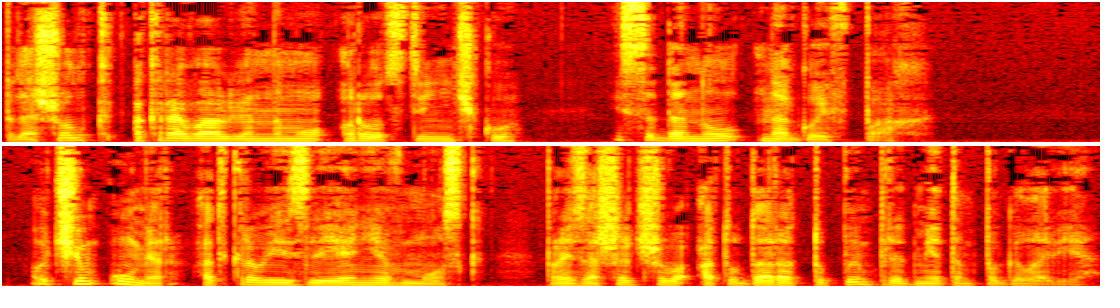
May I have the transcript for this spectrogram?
подошел к окровавленному родственничку и саданул ногой в пах. Отчим умер от кровоизлияния в мозг, произошедшего от удара тупым предметом по голове.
